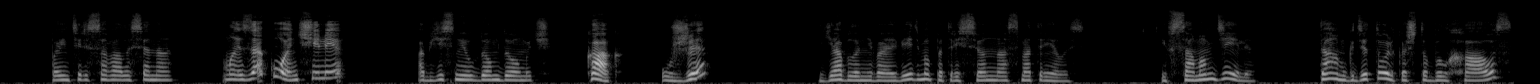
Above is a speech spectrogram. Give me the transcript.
— поинтересовалась она. «Мы закончили», — объяснил Дом Домыч. «Как? Уже?» Яблоневая ведьма потрясенно осмотрелась. И в самом деле, там, где только что был хаос,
